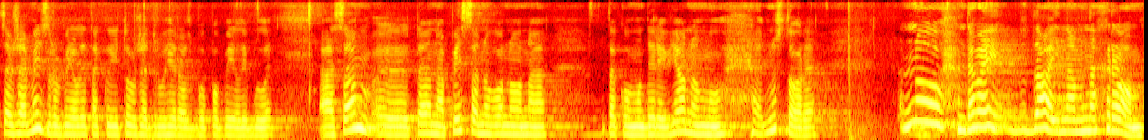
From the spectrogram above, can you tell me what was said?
Це вже ми зробили такий, то вже другий раз, бо побили були. А сам е, та написано воно на такому дерев'яному, ну, старе. Ну, давай дай нам на храм.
